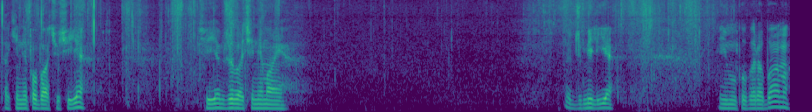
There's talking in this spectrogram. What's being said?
Так і не побачу, чи є. Чи є бджола, чи немає. Джміль є. Йому по барабану.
